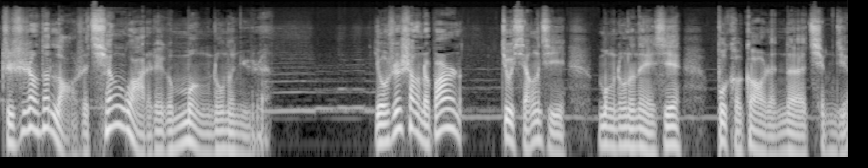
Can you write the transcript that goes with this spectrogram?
只是让他老是牵挂着这个梦中的女人。有时上着班呢，就想起梦中的那些不可告人的情景，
